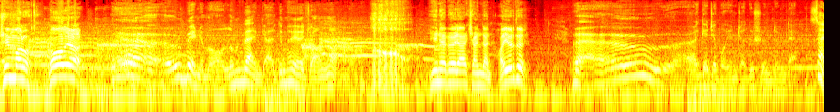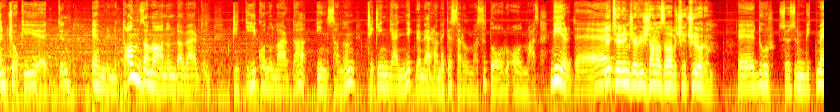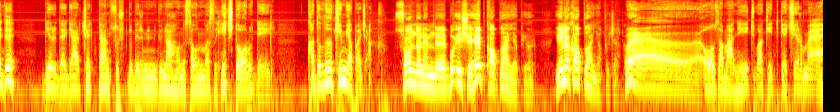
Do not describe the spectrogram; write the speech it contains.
Kim var orada? Ne oluyor? Ee, Benim oğlum ben geldim heyecanlanma. Yine böyle erkenden. Hayırdır? Ee, Gece boyunca düşündüm de sen çok iyi ettin. Emrini tam zamanında verdin. Ciddi konularda insanın çekingenlik ve merhamete sarılması doğru olmaz. Bir de... Yeterince vicdan azabı çekiyorum. Ee, dur sözüm bitmedi. Bir de gerçekten suçlu birinin günahını savunması hiç doğru değil. Kadılığı kim yapacak? Son dönemde bu işi hep kaplan yapıyor. Yine kaplan yapacak. Ee, o zaman hiç vakit geçirme.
